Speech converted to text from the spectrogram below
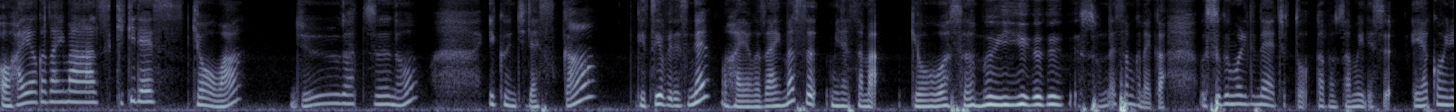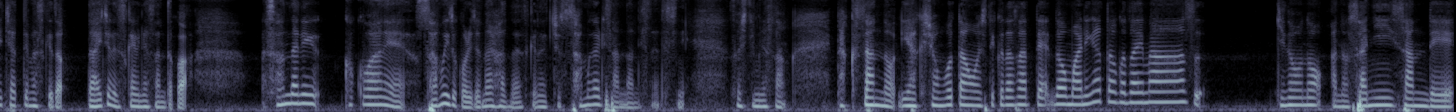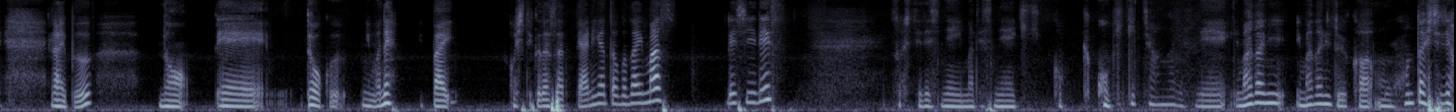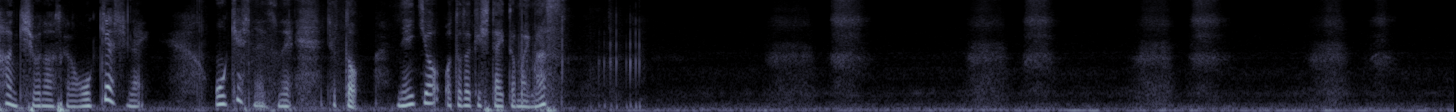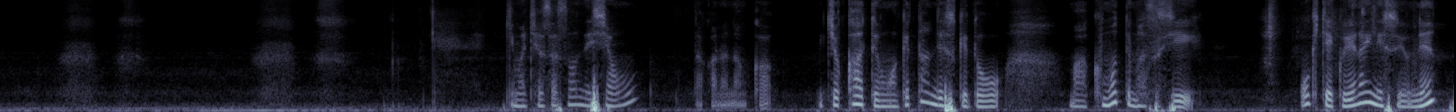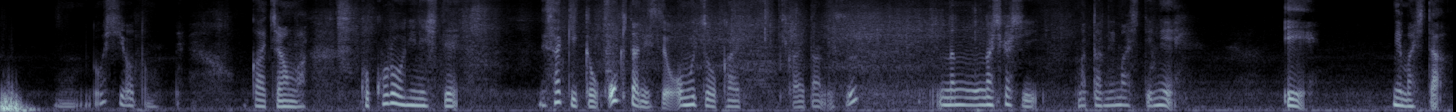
おはようございます。キキです。今日は10月の幾日ですか？月曜日ですね。おはようございます。皆様、今日は寒い。そんなに寒くないか。薄曇りでね、ちょっと多分寒いです。エアコン入れちゃってますけど、大丈夫ですか？皆さんとか。そんなに、ここはね、寒いところじゃないはずなんですけど、ね、ちょっと寒がりさんなんですね、私に。そして皆さん、たくさんのリアクションボタンを押してくださって、どうもありがとうございます。昨日のあのサニーサンデーライブの、えー、トークにもね、いっぱい押してくださってありがとうございます。嬉しいです。そしてですね、今ですね、こ、こききちゃんがですね、未だに、未だにというか、もう本当は7時半起床なんですけど、起きやしない。起きやしないですね。ちょっと、寝息をお届けしたいと思います。気持ちよさそうでしょ？だからなんか一応カーテンを開けたんですけどまあ曇ってますし起きてくれないんですよね、うん、どうしようと思って。お母ちゃんは心を鬼にして。でさっき起きたんですよ。おむつを変え変えたんです。なんがしかしまた寝ましてね。ええ。寝ました。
